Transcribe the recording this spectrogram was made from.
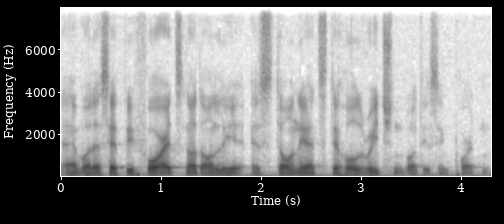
uh, what I said before, it's not only Estonia, it's the whole region what is important.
